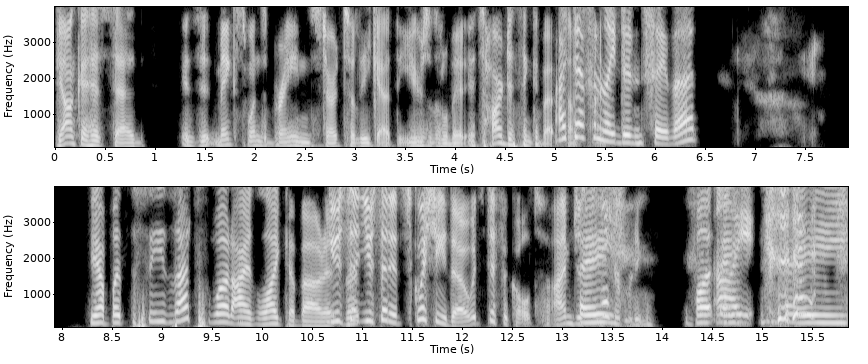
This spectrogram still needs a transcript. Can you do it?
Bianca has said, is it makes one's brain start to leak out the ears a little bit. It's hard to think about. I sometimes. definitely didn't say that. Yeah, but see, that's what I like about it. You said you said it's squishy though. It's difficult. I'm just Hey. interpreting. but Oh, a, y- a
